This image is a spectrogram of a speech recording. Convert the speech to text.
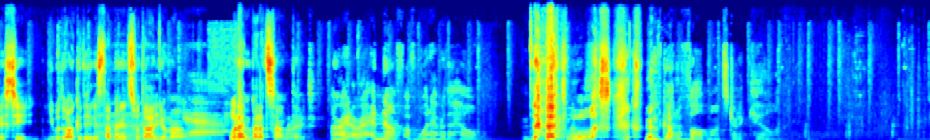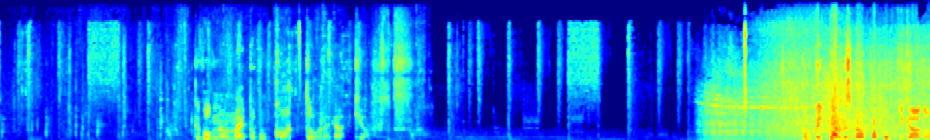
Eh sì, gli potevo anche dire che sta bene il suo taglio, ma yeah. ora è imbarazzante. All right, all right, enough of whatever the hell. That was. We've got a vault monster to kill. che Vogna ormai è proprio un coattone, cacchio. Comunque il piano mi sembra un po' complicato.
